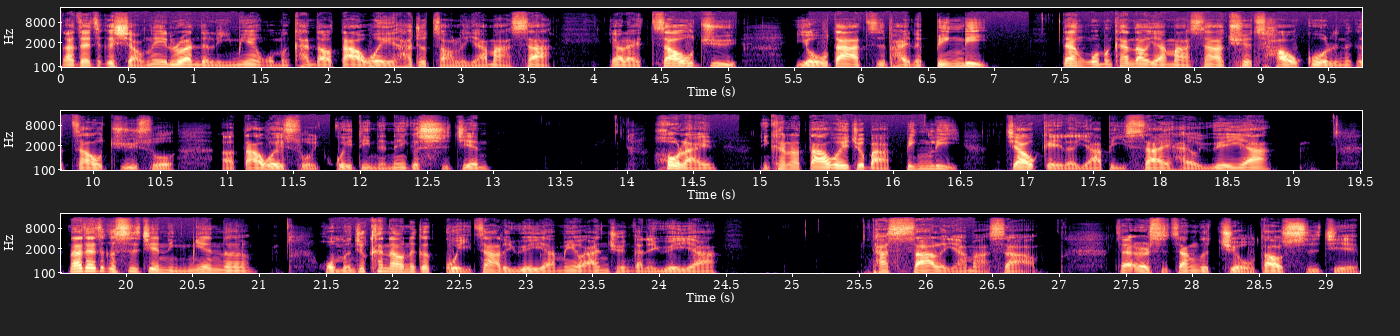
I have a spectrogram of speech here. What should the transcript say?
那在这个小内乱的里面，我们看到大卫他就找了亚玛撒，要来招聚犹大支派的兵力。但我们看到亚玛撒却超过了那个招聚所啊大卫所规定的那个时间。后来你看到大卫就把兵力交给了亚比筛还有约押。那在这个事件里面呢？我们就看到那个诡诈的约押，没有安全感的约押，他杀了亚玛撒。在二十章的九到十节，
